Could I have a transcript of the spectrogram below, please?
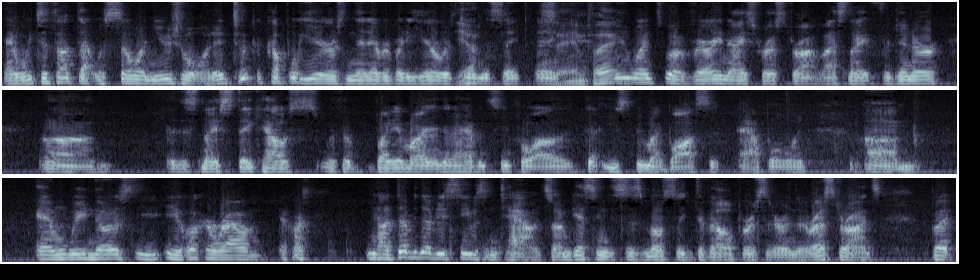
and we just thought that was so unusual. And it took a couple years, and then everybody here was Yeah. doing the same thing. Same thing. We went to a very nice restaurant last night for dinner. Um, at this nice steakhouse with a buddy of mine that I haven't seen for a while. That used to be my boss at Apple, and um, and we noticed you, you look around. Of course, now WWC was in town, so I'm guessing this is mostly developers that are in the restaurants. But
